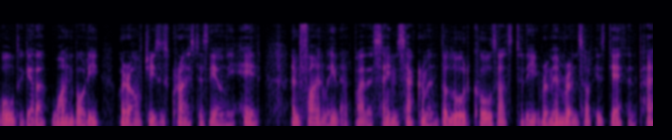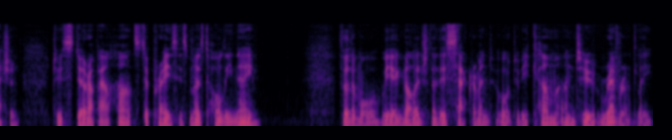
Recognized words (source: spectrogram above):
altogether one body, whereof Jesus Christ is the only head; and finally that by the same sacrament the Lord calls us to the remembrance of his death and passion, to stir up our hearts to praise his most holy name. Furthermore, we acknowledge that this sacrament ought to be come unto reverently,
